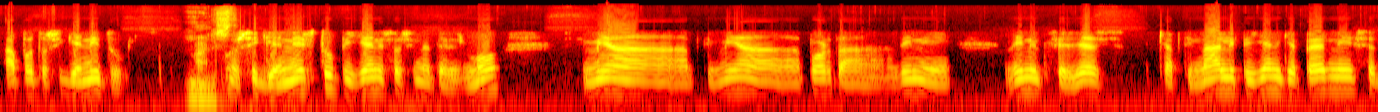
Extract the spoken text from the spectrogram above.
από το συγγενή του. Ο συγγενής του πηγαίνει στο συνεταιρισμό, μία, από τη μία πόρτα δίνει, δίνει τις ελιές και από την άλλη πηγαίνει και παίρνει σε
